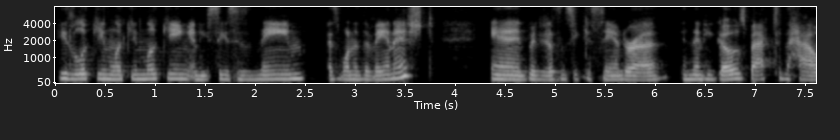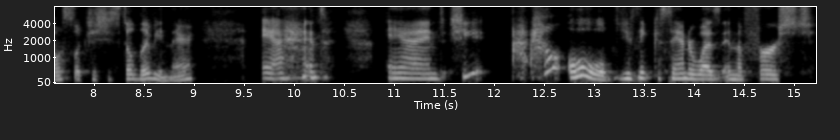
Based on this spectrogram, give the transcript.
He's looking, looking, looking, and he sees his name as one of the vanished and but he doesn't see cassandra. And then he goes back to the house looks she's still living there. And and she how old do you think cassandra was in the first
